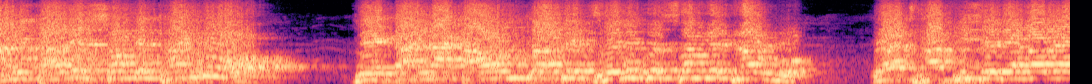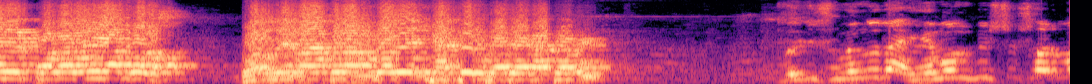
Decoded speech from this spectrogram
আমি তাদের সঙ্গে থাকব? যে টানা টাউন ক্লাবের ছেলেদের সঙ্গে থাকব? যারা ছাব্বিশে জানুয়ারি, পনেরোই আগস্ট বন্দে মাতরম বলে খ্যাতির পতাকা দেবে বলছি শুভেন্দু দা হেমন্ত বিশ্ব শর্মা।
